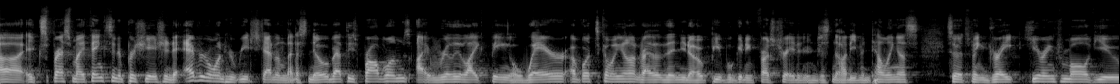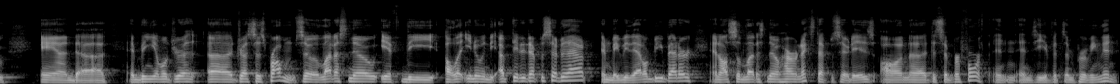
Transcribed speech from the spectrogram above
uh, express my thanks and appreciation to everyone who reached out and let us know about these problems. I really like being aware of what's going on rather than, you know, people getting frustrated and just not even telling us. So it's been great hearing from all of you and, uh, and being able to address, uh, address this problem. So let us know if the, I'll let you know when the updated episode is out and maybe that'll be better. And also let us know how our next episode is on uh, December 4th and, and see if it's improving then.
